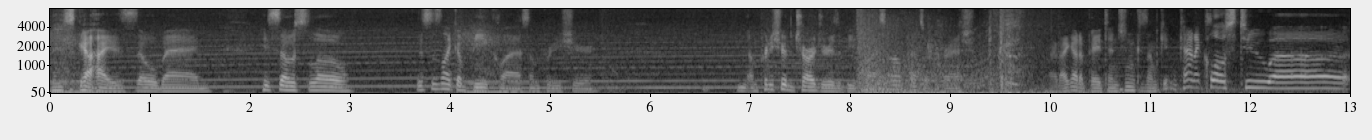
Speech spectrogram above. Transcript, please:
This guy is so bad. He's so slow. This is like a B class, I'm pretty sure. I'm pretty sure the Charger is a B class. Oh, that's a crash. Alright, I gotta pay attention because I'm getting kind of close to, uh,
